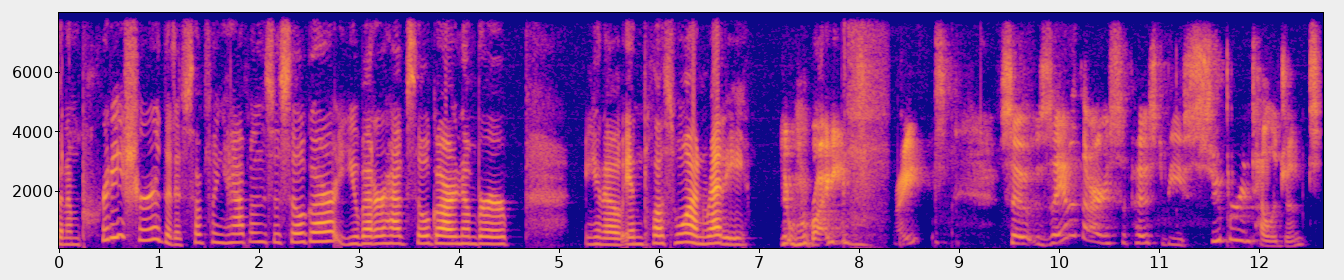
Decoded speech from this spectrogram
But I'm pretty sure that if something happens to Sylgar, you better have Sylgar number, you know, N plus one ready. right? Right? So Xanathar is supposed to be super intelligent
